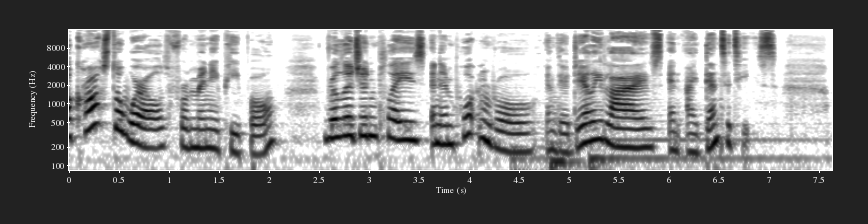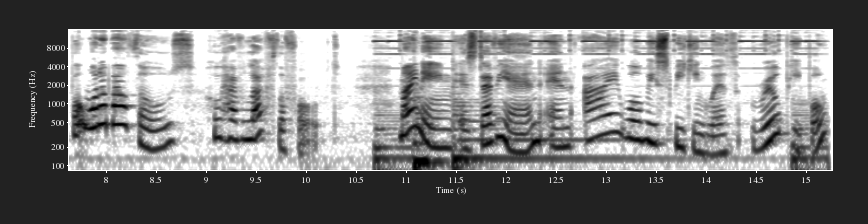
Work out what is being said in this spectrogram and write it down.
Across the world, for many people, religion plays an important role in their daily lives and identities. But what about those who have left the fold? My name is Devianne, and I will be speaking with real people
